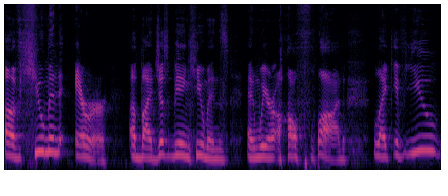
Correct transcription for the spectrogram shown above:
of human error of by just being humans and we are all flawed like if you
